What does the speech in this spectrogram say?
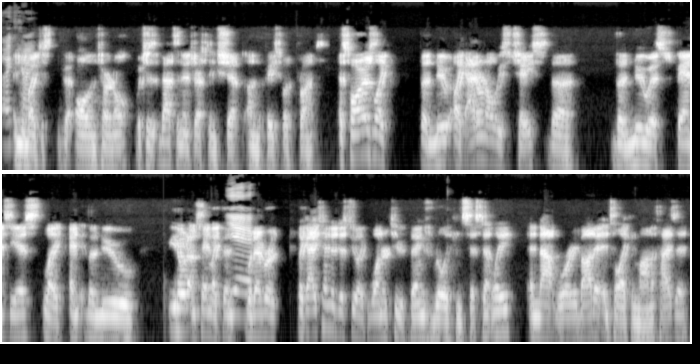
okay. and you might just keep it all internal, which is that's an interesting shift on the Facebook front. As far as like the new, like I don't always chase the the newest, fanciest, like and the new, you know what I'm saying, like the Yeah. whatever. Like I tend to just do like one or two things really consistently and not worry about it until I can monetize it.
